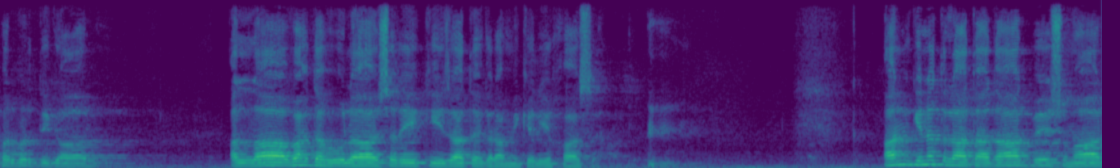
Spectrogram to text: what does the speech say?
پروردگار۔ اللہ وحدہ لا شریک کی ذات گرامی کے لیے خاص ہے۔ ان گنت لا تعداد، بے شمار،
